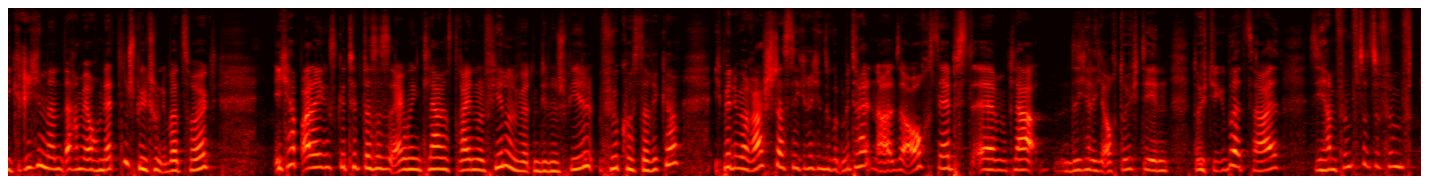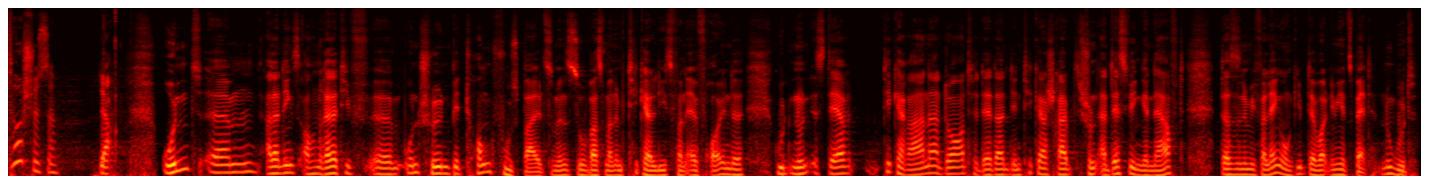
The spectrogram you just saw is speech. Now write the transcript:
die Griechen haben ja auch im letzten Spiel schon überzeugt. Ich habe allerdings getippt, dass es irgendwie ein klares 3-0, 4-0 wird in diesem Spiel für Costa Rica. Ich bin überrascht, dass die Griechen so gut mithalten. Also auch selbst, ähm, klar, sicherlich auch durch, den, durch die Überzahl. Sie haben 15 zu 5 Torschüsse. Ja, und ähm, allerdings auch ein relativ ähm, unschönen Betonfußball, zumindest so, was man im Ticker liest von Elf Freunde. Gut, nun ist der Tickeraner dort, der dann den Ticker schreibt, schon deswegen genervt, dass es nämlich Verlängerung gibt. Der wollte nämlich ins Bett. Nun gut,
